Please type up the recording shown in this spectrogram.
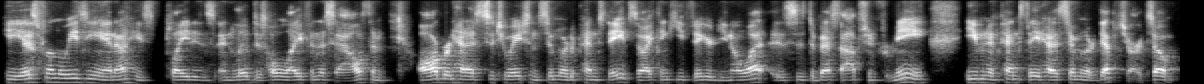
he is from Louisiana, he's played his, and lived his whole life in the South, and Auburn had a situation similar to Penn State. So I think he figured, you know what, this is the best option for me, even if Penn State has a similar depth chart. So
